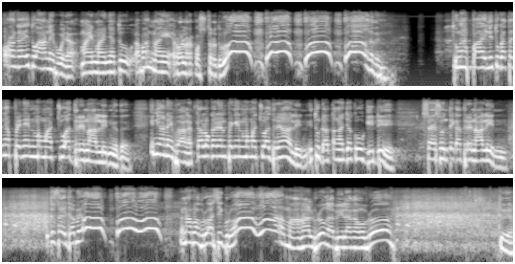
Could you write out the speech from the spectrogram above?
Orang kaya itu aneh pokoknya. Main-mainnya tuh apa naik roller coaster tuh. Wah, wah, wah, wah, gitu. Tuh ngapain itu katanya pengen memacu adrenalin gitu. Ini aneh banget. Kalau kalian pengen memacu adrenalin, itu datang aja ke UGD. Saya suntik adrenalin. Itu saya jamin. Oh. Kenapa bro asik bro? Oh, oh. Mahal bro nggak bilang kamu bro. Tuh ya.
